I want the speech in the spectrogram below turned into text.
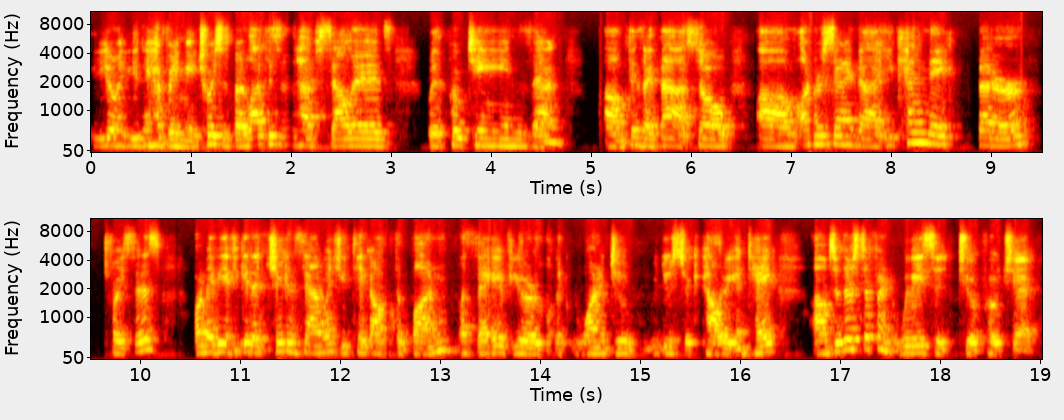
you don't you didn't have very many choices, but a lot of places have salads with proteins and um, things like that. So um, understanding that you can make better choices, or maybe if you get a chicken sandwich, you take out the bun. Let's say if you're like wanting to reduce your calorie intake. Um, so there's different ways to, to approach it.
